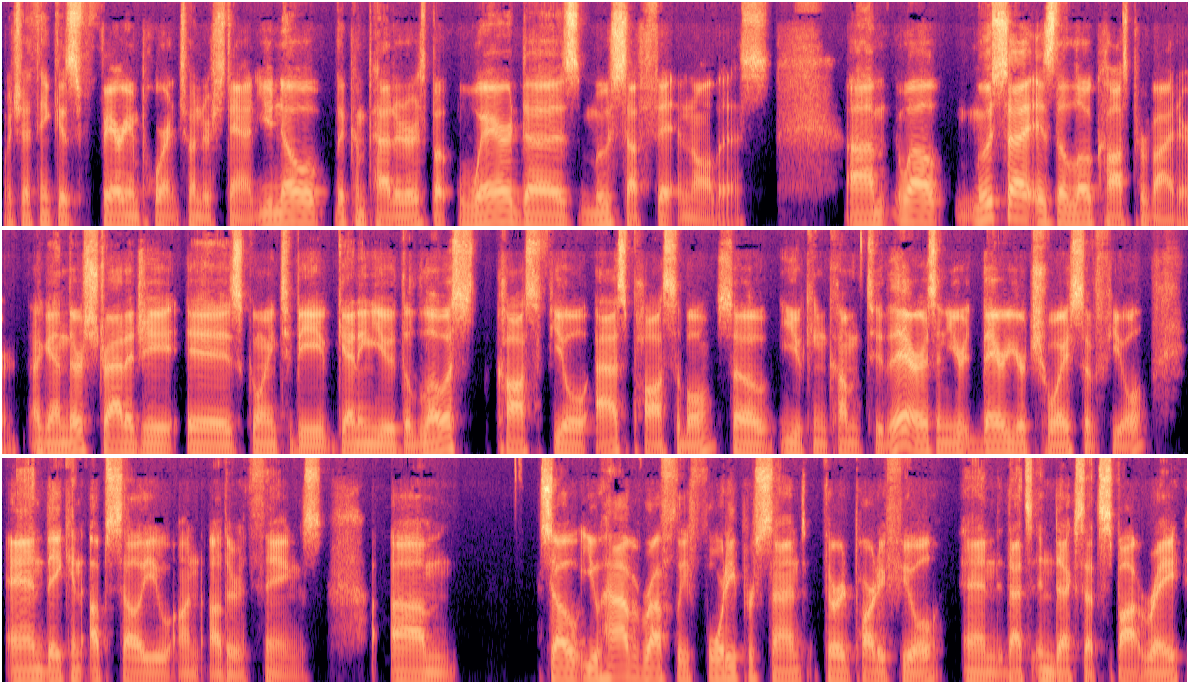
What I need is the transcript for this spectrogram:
which i think is very important to understand you know the competitors but where does musa fit in all this Um, well, Musa is the low cost provider. Again, their strategy is going to be getting you the lowest cost fuel as possible. So you can come to theirs and you're, they're your choice of fuel and they can upsell you on other things. Um, so you have roughly 40% third party fuel, and that's indexed at spot rate.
